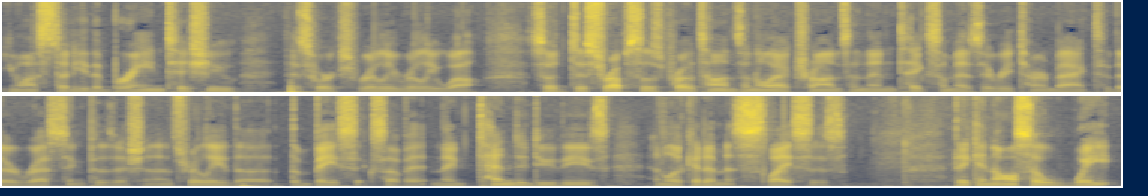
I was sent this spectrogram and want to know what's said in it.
you want to study the brain tissue. This works really really well. So it disrupts those protons and electrons, and then takes them as they return back to their resting position. That's really the the basics of it. And they tend to do these and look at them as slices. They can also weight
